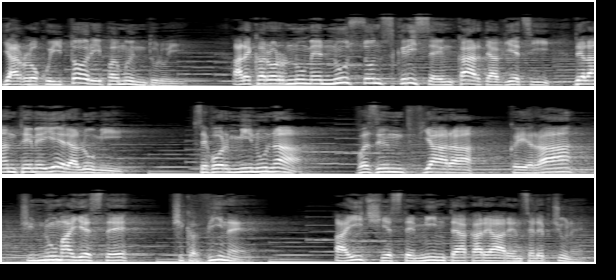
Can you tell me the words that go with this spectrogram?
iar locuitorii pământului, ale căror nume nu sunt scrise în cartea vieții de la întemeierea lumii, se vor minuna văzând fiara că era și nu mai este și că vine. Aici este mintea care are înțelepciune.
